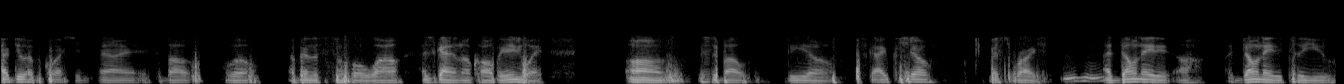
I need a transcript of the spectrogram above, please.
I do have a question. Uh, it's about well, I've been listening to for a while. I just got in on a call, but anyway, um, it's about the uh, Skype show, Mr. Rice. Mm-hmm. I donated. Uh, I donated to you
